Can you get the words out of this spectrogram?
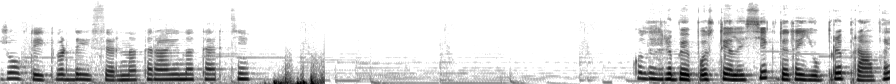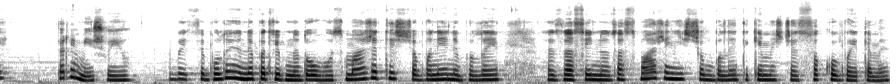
Жовтий твердий сир натираю на терці. Коли гриби пустили сік, додаю приправи, перемішую. Гриби з цибулею не потрібно довго смажити, щоб вони не були засильно засмажені, щоб були такими ще соковитими.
